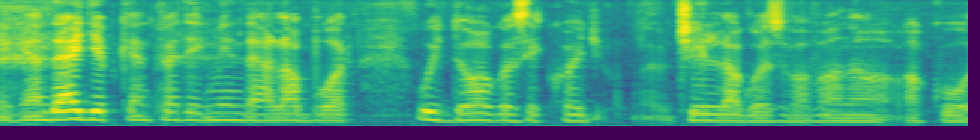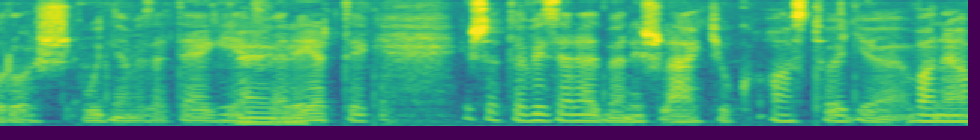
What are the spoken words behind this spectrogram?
igen, de egyébként pedig minden labor úgy dolgozik, hogy csillagozva van a, a kóros úgynevezett EGFR érték, és hát a vizeletben is látjuk azt, hogy van-e a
